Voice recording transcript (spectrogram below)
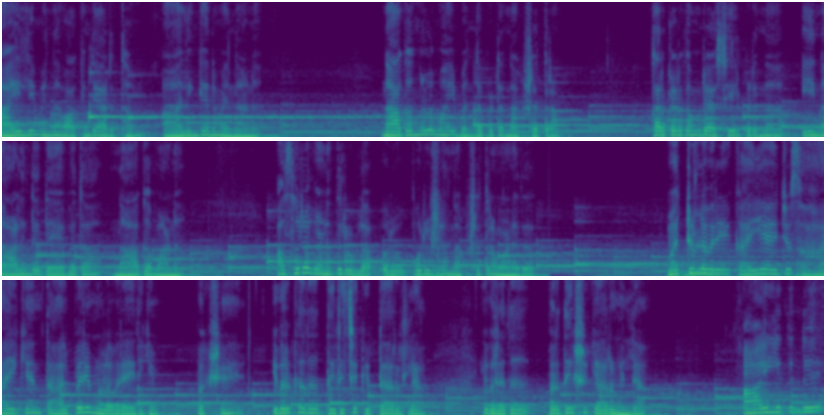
ആയില്യം എന്ന വാക്കിന്റെ അർത്ഥം ആലിംഗനം എന്നാണ്. നാഗങ്ങളുമായി ബന്ധപ്പെട്ട നക്ഷത്രം. കർക്കിടകം രാശിയിൽപ്പെടുന്ന ഈ നാളിന്റെ ദേവത നാഗമാണ്. അസുരഗണത്തിലുള്ള ഒരു പുരുഷ നക്ഷത്രമാണിത്. മറ്റുള്ളവരെ കൈ അയച്ചു സഹായിക്കാൻ താല്പര്യമുള്ളവരായിരിക്കും. പക്ഷേ ഇവർക്കത് തിരിച്ചു കിട്ടാറില്ല. ഇവരത് പ്രതീക്ഷിക്കാറുമില്ല. ആയില്യത്തിന്റെ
